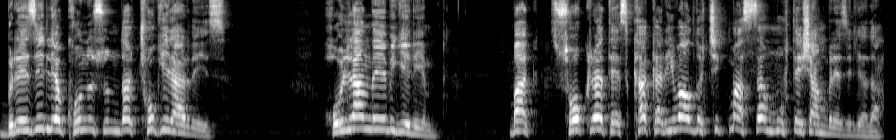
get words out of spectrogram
Brezilya konusunda çok ilerideyiz. Hollanda'ya bir geleyim. Bak Sokrates, Kaka, Rivaldo çıkmazsa muhteşem Brezilya'da.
